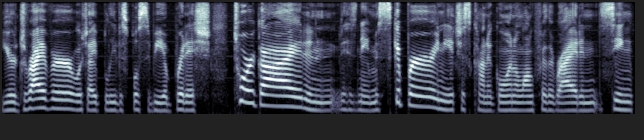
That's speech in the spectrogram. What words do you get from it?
your driver, which I believe is supposed to be a British tour guide, and his name is Skipper, and you're just kind of going along for the ride and seeing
